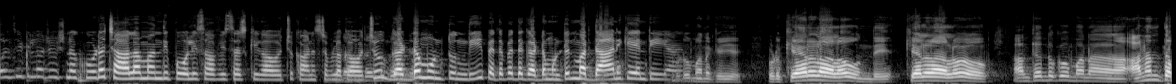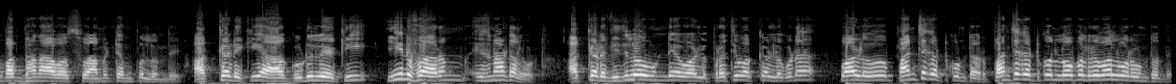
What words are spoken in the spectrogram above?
ఓల్డ్ సిటీలో చూసినా కూడా చాలా మంది పోలీస్ ఆఫీసర్స్కి కావచ్చు కానిస్టేబుల్ కావచ్చు గడ్డం ఉంటుంది పెద్ద పెద్ద గడ్డం ఉంటుంది. మరి దానికి ఏంటి? ఇప్పుడు మనకి ఇప్పుడు కేరళలో ఉంది. కేరళలో అంతెందుకు మన అనంత పద్మనాభ స్వామి టెంపుల్ ఉంది. అక్కడికి ఆ గుడిలోకి యూనిఫారం ఇస్ నాట్ అలౌడ్ అక్కడ విధిలో ఉండే వాళ్ళు ప్రతి ఒక్కళ్ళు కూడా వాళ్ళు పంచ కట్టుకుంటారు. పంచ కట్టుకొని లోపల రివాల్వర్ ఉంటుంది.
